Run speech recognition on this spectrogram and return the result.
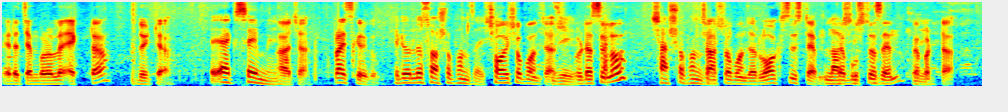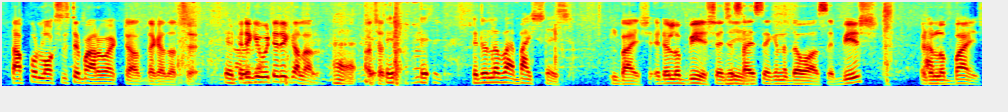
এটা চেম্বার হলো একটা দুইটা। এক সেম আচ্ছা প্রাইস কীরকম? এটা হলো ছশো পঞ্চাশ। ছয়শো পঞ্চাশ। জি। ওটা ছিল? সাতশো পঞ্চাশ। চারশো পঞ্চাশ। লক সিস্টেম system, বুঝতেছেন ব্যাপারটা? তারপর লক সিস্টেম আরও একটা দেখা যাচ্ছে। এটা এটা কি ওইটারই কালার হ্যাঁ আচ্ছা আচ্ছা। এটা হলো বা- বাইশ সাইজ বাইশ। এটা হলো বিশ। এই যে সাইজ এখানে দেওয়া আছে। বিশ। এটা হলো বাইশ।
